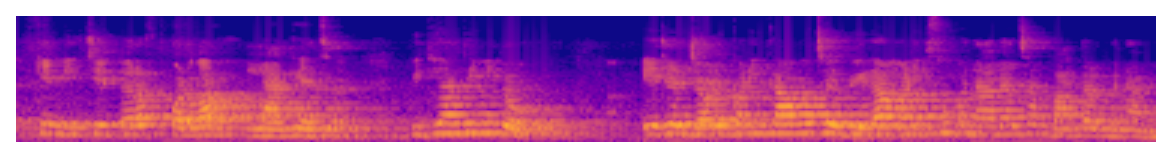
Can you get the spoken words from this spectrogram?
કે નીચે તરફ પડવા લાગે છે. વિદ્યાર્થી મિત્રો, એ જે જળ કણિકાઓ છે, ભેગા મળી શું બનાવે છે? વાદળ બનાવે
